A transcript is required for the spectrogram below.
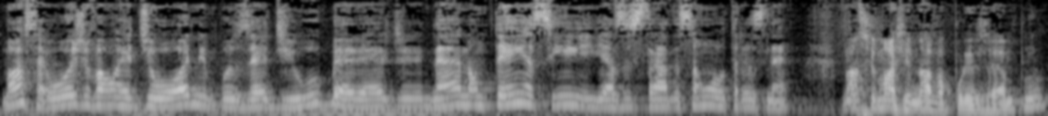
Nossa, hoje vão é de ônibus, é de Uber, é de. Né? Não tem assim, e as estradas são outras, né? Você imaginava, por exemplo,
